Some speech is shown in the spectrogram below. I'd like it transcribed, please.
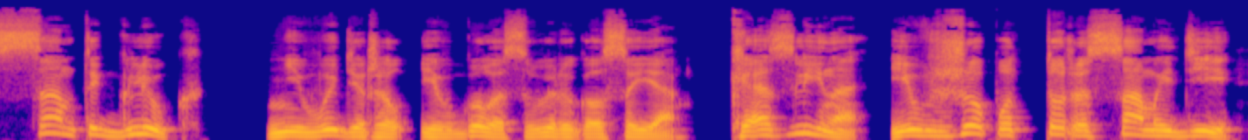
Сам ты глюк. Не выдержал и в голос выругался я. Козлина, и в жопу тоже сам иди.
